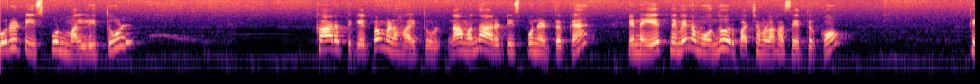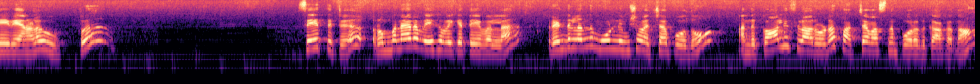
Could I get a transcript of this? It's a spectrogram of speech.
ஒரு டீஸ்பூன் மல்லித்தூள் காரத்துக்கு ஏற்ப மிளகாய் தூள் நான் வந்து அரை டீஸ்பூன் எடுத்திருக்கேன். என்னை ஏற்கனவே நம்ம வந்து ஒரு பச்சை மிளகாய் சேர்த்துருக்கோம். தேவையான அளவு உப்பு. சேர்த்துட்டு ரொம்ப நேரம் வேக வைக்க தேவையில்ல. ரெண்டுலேருந்து மூணு நிமிஷம் வச்சா போதும். அந்த காலிஃப்ளவரோட பச்சை வாசனை போகிறதுக்காக தான்.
